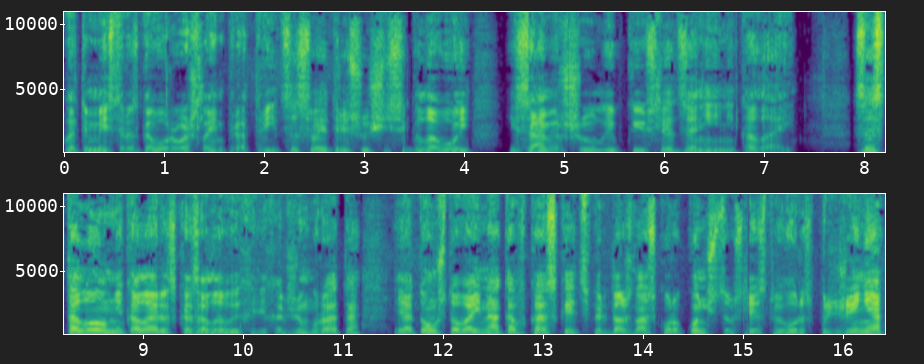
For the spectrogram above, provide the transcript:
В этом месте разговора вошла императрица своей трясущейся головой и замершей улыбкой, и вслед за ней Николай. За столом Николай рассказал о выходе Хаджи Мурата и о том, что война Кавказская теперь должна скоро кончиться вследствие его распоряжения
